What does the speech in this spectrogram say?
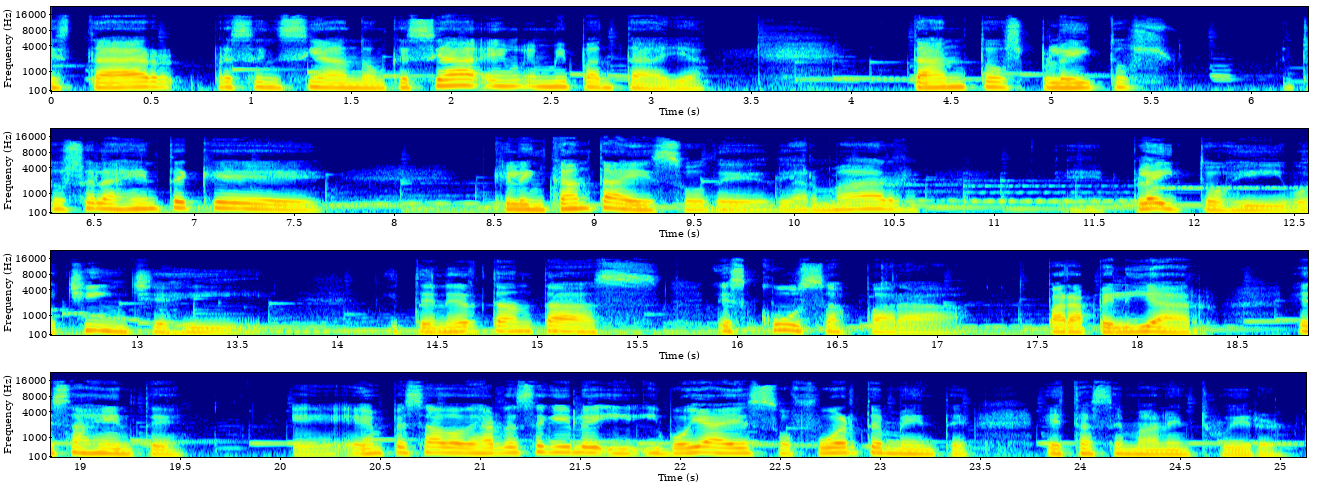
estar presenciando, aunque sea en, mi pantalla, tantos pleitos. Entonces la gente que, que le encanta eso de, armar eh, pleitos y bochinches y, tener tantas excusas para, para pelear, esa gente eh, he empezado a dejar de seguirle y voy a eso fuertemente esta semana en Twitter.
